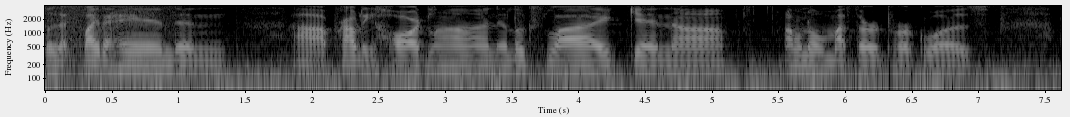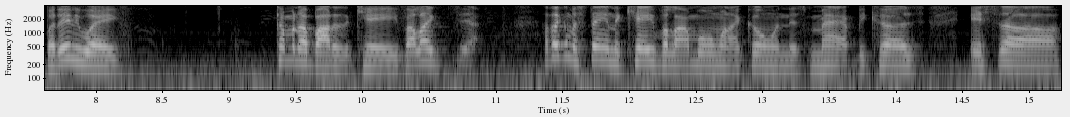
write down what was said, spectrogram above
was that sleight of hand and uh, probably hardline it looks like and uh, I don't know what my third perk was. But anyway coming up out of the cave I like I think I'm gonna stay in the cave a lot more when I go in this map because it's uh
